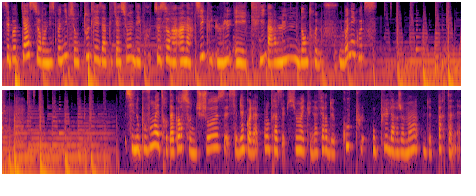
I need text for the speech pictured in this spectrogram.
Ces podcasts seront disponibles sur toutes les applications d'écoute. Ce sera un article lu et écrit par l'une d'entre nous. Bonne écoute Si nous pouvons être d'accord sur une chose, c'est bien que la contraception est une affaire de couple ou plus largement de partenaire.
